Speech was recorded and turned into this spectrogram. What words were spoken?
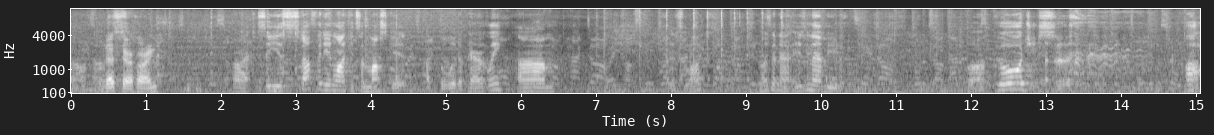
Oh no. That's terrifying. All right, so you stuff it in like it's a musket, a bullet apparently. Um, just like, look at that, isn't that beautiful? Oh, gorgeous. Oh,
